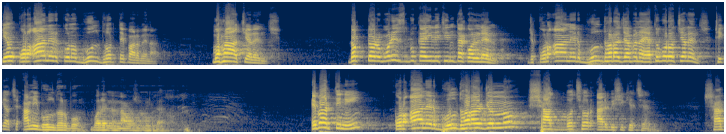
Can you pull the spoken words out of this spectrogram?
কেউ কোরআনের কোনো ভুল ধরতে পারবে না। মহা চ্যালেঞ্জ। ডক্টর মরিস বুকাইলি চিন্তা করলেন যে কোরআনের ভুল ধরা যাবে না, এত বড় চ্যালেঞ্জ? ঠিক আছে, আমি ভুল ধরবো, বলেন না এবার তিনি কোরআনের ভুল ধরার জন্য সাত বছর আরবি শিখেছেন। সাত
